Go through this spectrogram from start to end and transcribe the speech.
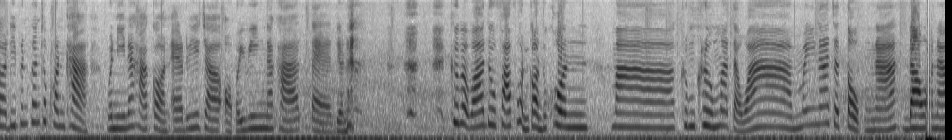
สวัสดีเพื่อนๆทุกคนค่ะ วันนี้นะคะก่อนแอรี่จะออกไปวิ่งนะคะ แต่เดี๋ยวนะ คือแบบว่าดูฟ้าฝนก่อนทุกคนมาครึ้มๆอะแต่ว่าไม่น่าจะตกนะ เดานะ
